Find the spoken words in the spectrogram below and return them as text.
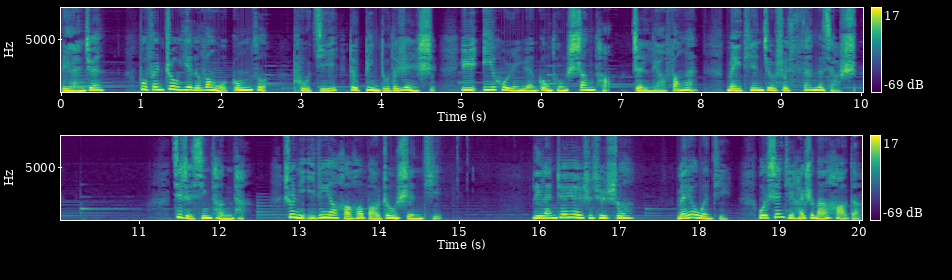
李兰娟不分昼夜的忘我工作，普及对病毒的认识，与医护人员共同商讨。诊疗方案，每天就睡三个小时。记者心疼他，说：“你一定要好好保重身体。”李兰娟院士却说：“没有问题，我身体还是蛮好的。”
